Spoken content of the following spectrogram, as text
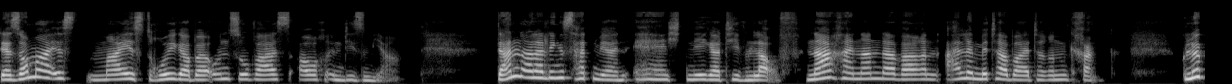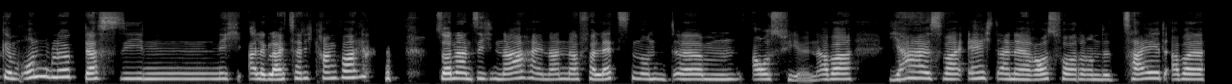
Der Sommer ist meist ruhiger bei uns, so war es auch in diesem Jahr. Dann allerdings hatten wir einen echt negativen Lauf. Nacheinander waren alle Mitarbeiterinnen krank. Glück im Unglück, dass sie nicht alle gleichzeitig krank waren, sondern sich nacheinander verletzten und ähm, ausfielen. Aber ja, es war echt eine herausfordernde Zeit, aber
